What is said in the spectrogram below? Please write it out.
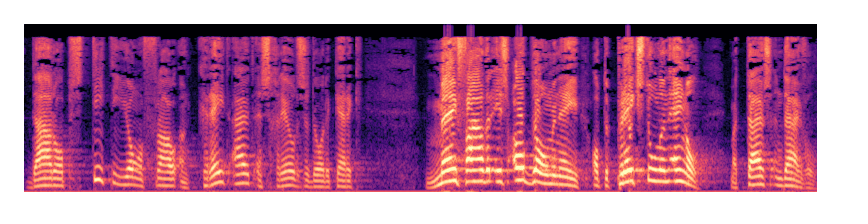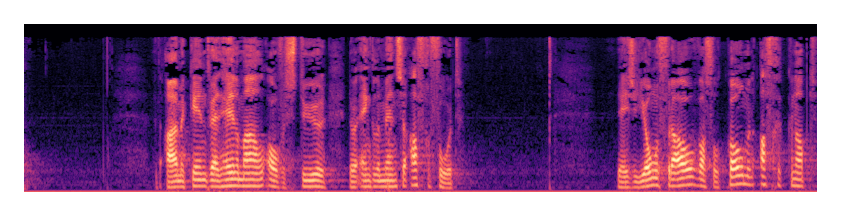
Daarop stiet die jonge vrouw een kreet uit en schreeuwde ze door de kerk. Mijn vader is ook dominee, op de preekstoel een engel, maar thuis een duivel. Het arme kind werd helemaal overstuur door enkele mensen afgevoerd. Deze jonge vrouw was volkomen afgeknapt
